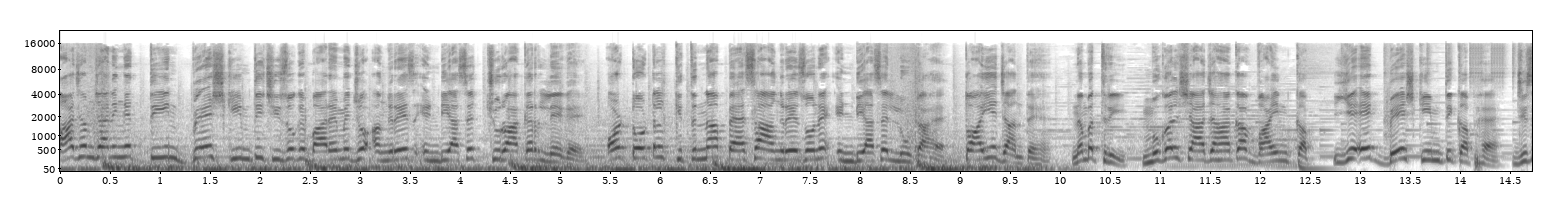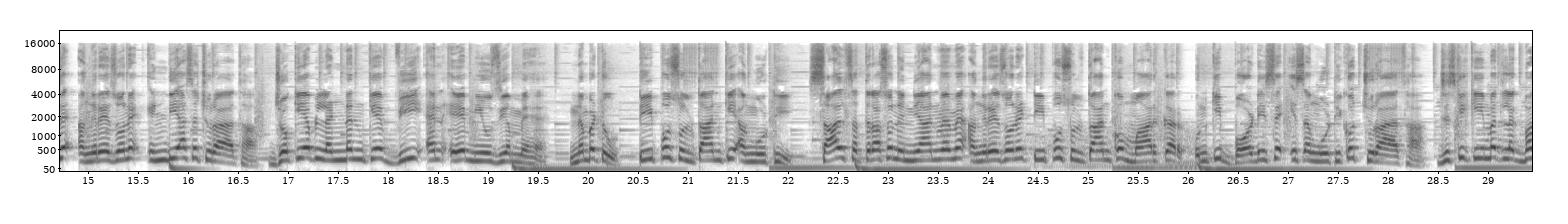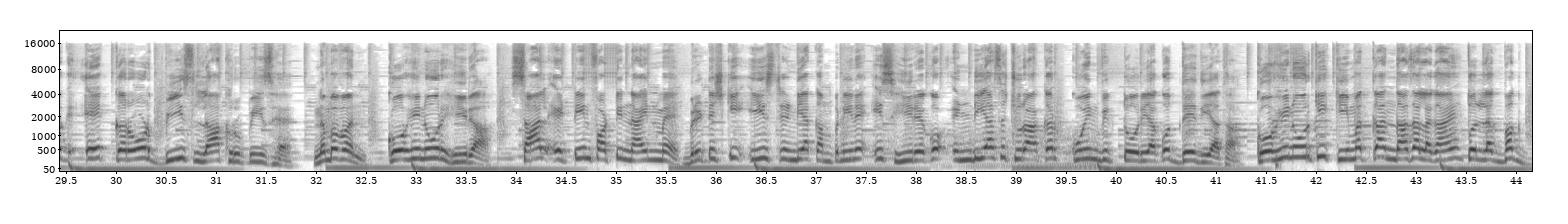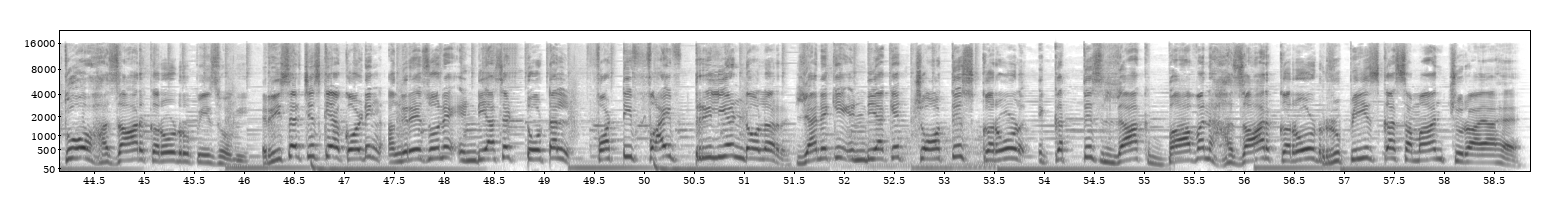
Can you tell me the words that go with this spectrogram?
आज हम जानेंगे तीन बेशकीमती चीज़ों के बारे में जो अंग्रेज़ इंडिया से चुरा कर ले गए। और टोटल कितना पैसा अंग्रेज़ों ने इंडिया से लूटा है। तो आइए जानते हैं। नंबर थ्री, मुगल शाहजहां का वाइन कप। ये एक बेशकीमती कप है, जिसे अंग्रेज़ों ने इंडिया से चुराया था, जो कि अब लंदन के वी एन ए म्यूज़ियम में है। नंबर टू, टीपू सुल्तान की अंगूठी। साल 1799 में अंग्रेज़ों ने टीपू सुल्तान को मारकर उनकी बॉडी से इस अंगूठी को चुराया था, जिसकी कीमत लगभग एक करोड़ बीस लाख रुपीस है। नंबर वन कोहिनूर हीरा। साल 1849 में ब्रिटिश की ईस्ट इंडिया कंपनी ने इस हीरे को इंडिया से चुराकर क्वीन विक्टोरिया को दे दिया था। कोहिनूर की कीमत का अंदाज़ा लगाएँ तो लगभग 2000 करोड़ रुपीस होगी। रिसर्चेस के अकॉर्डिंग अंग्रेज़ों ने इंडिया से टोटल 45 ट्रिलियन डॉलर यानी कि इंडिया के 34 करोड़ 31 लाख बावन हज़ार करोड़ रुपीस का सामान चुराया है।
